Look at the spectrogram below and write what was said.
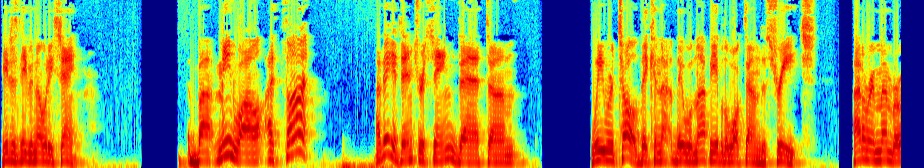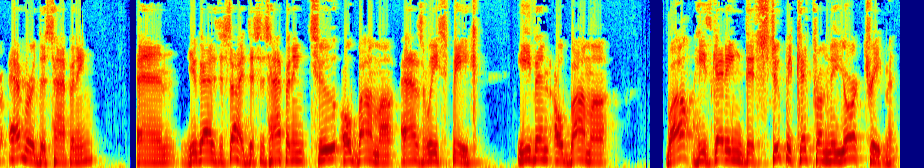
He doesn't even know what he's saying. But meanwhile, I thought, I think it's interesting that um, we were told they cannot, they will not be able to walk down the streets. I don't remember ever this happening, and you guys decide. This is happening to Obama as we speak. Even Obama, well, he's getting this stupid kid from New York treatment.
